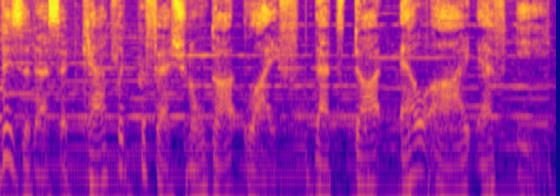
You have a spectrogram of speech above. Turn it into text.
Visit us at CatholicProfessional.life. That's dot L I F E.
